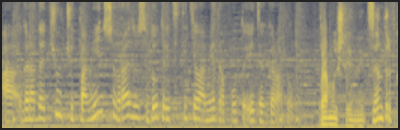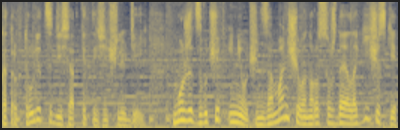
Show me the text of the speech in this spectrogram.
а города чуть-чуть поменьше в радиусе до 30 километров от этих городов. Промышленные центры, в которых трудятся десятки тысяч людей. Может, звучит и не очень заманчиво, но рассуждая логически,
